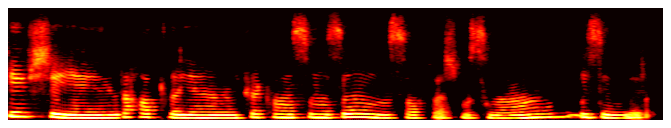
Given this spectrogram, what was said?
Gevşeyin, rahatlayın, frekansınızın saflaşmasına izin verin.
